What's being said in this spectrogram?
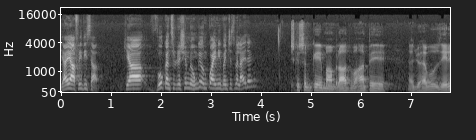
या आफरीदी साहब क्या वो कंसिडरेशन में होंगे? उनको आईनी बेंचेस में लाया जाएगा? इस किस्म के मामला वहाँ पे जो है वो जेर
